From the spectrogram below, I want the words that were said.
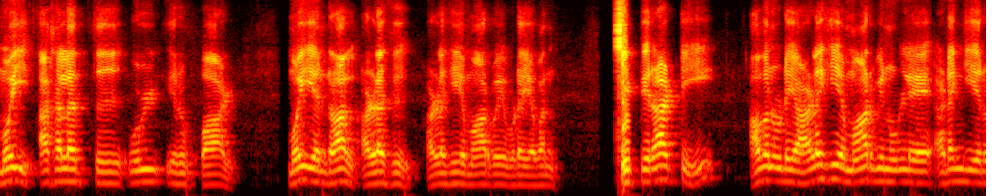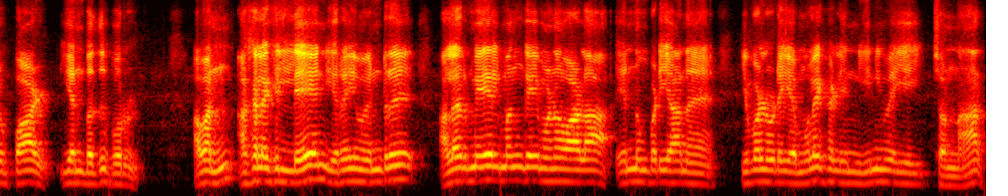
மொய் அகலத்து உள் இருப்பாள். மொய் என்றால் அழகு அழகிய மார்பை உடையவன். இப்பிராட்டி அவனுடைய அழகிய மார்பின் உள்ளே அடங்கியிருப்பாள் என்பது பொருள். அவன் அகலகில்லேன் இறையும் என்று அலர்மேல் மங்கை மணவாளா என்னும்படியான இவளுடைய முலைகளின் இனிமையை சொன்னார்.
